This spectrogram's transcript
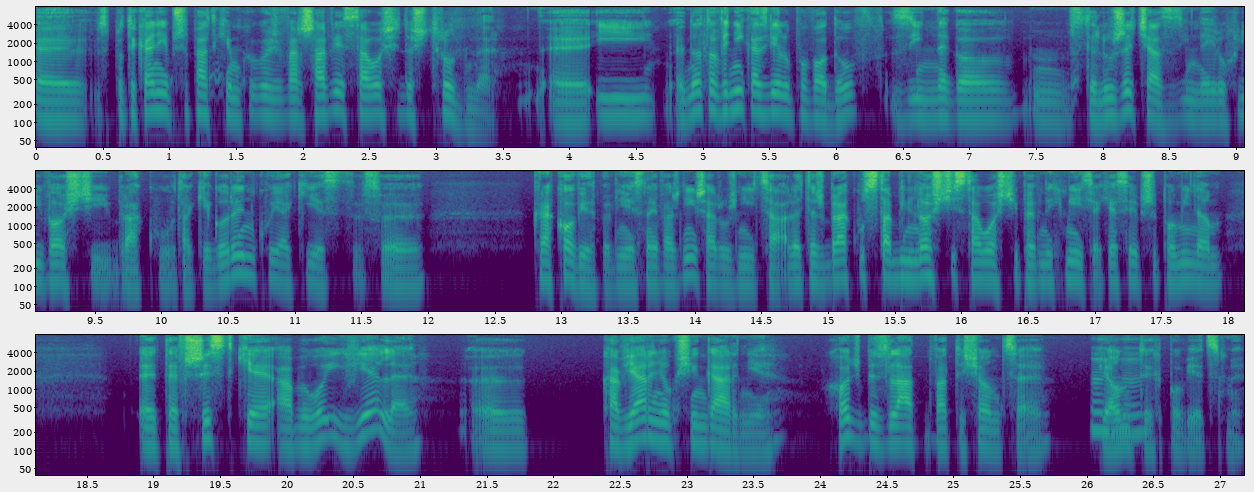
E, Spotykanie przypadkiem kogoś w Warszawie stało się dość trudne. E, I no to wynika z wielu powodów, z innego mm, stylu życia, z innej ruchliwości, braku takiego rynku, jaki jest w Krakowie. Pewnie jest najważniejsza różnica, ale też braku stabilności, stałości pewnych miejsc. Jak ja sobie przypominam, te wszystkie, a było ich wiele, e, kawiarnio, księgarnie, choćby z lat 2005 powiedzmy,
